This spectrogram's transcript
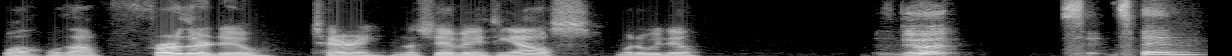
well, without further ado, Terry, unless you have anything else, what do we do? Let's do it. Sit and spin.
